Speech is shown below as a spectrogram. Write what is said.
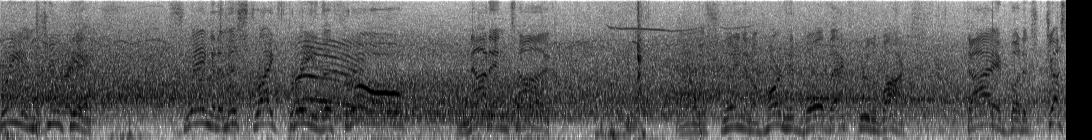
three and two pitch. Swing and a miss strike three. The throw not in time. Now a swing and a hard hit ball back through the box. Dive, but it's just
